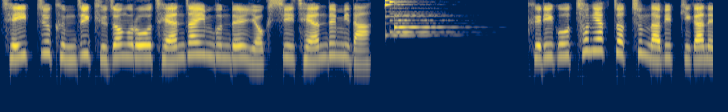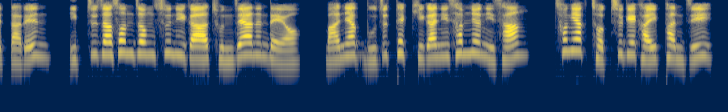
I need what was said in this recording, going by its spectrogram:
재입주 금지 규정으로 제한자인 분들 역시 제한됩니다. 그리고 청약저축 납입 기간에 따른 입주자 선정 순위가 존재하는데요. 만약 무주택 기간이 3년 이상 청약저축에 가입한 지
